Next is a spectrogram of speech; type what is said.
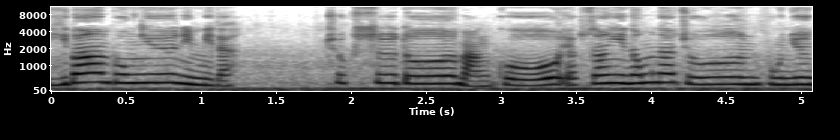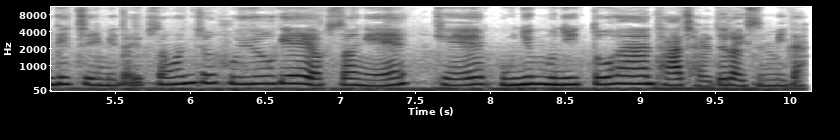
2번 복륜입니다. 축수도 많고 엽성이 너무나 좋은 복륜 개체입니다. 엽성 완전 후육의 엽성에 이렇게 복륜 무늬 또한 다 잘 들어 있습니다.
